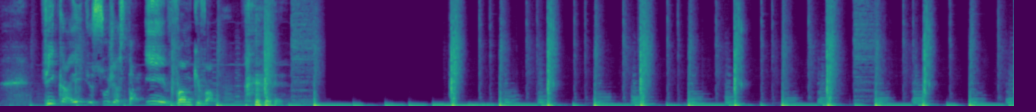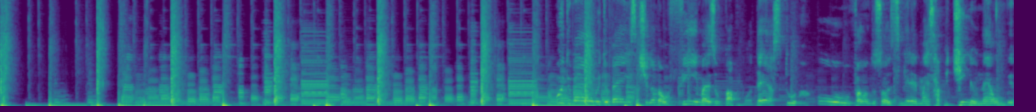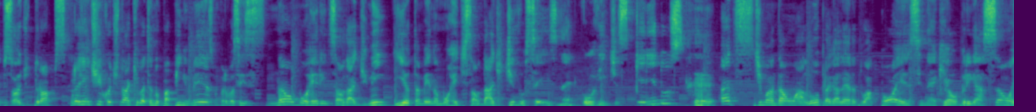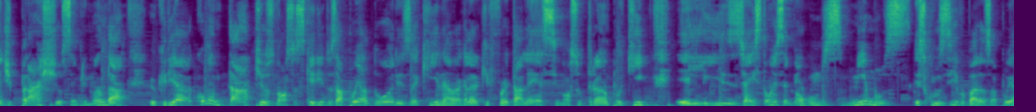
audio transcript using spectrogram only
Fica aí de sugestão. E vamos que vamos. chegando ao fim, mais um papo modesto. O Falando Sozinho é mais rapidinho, né? Um episódio drops. Pra gente continuar aqui batendo papinho mesmo, para vocês não morrerem de saudade de mim e eu também não morrer de saudade de vocês, né? Ouvintes queridos. Antes de mandar um alô pra galera do Apoia-se, né? Que é obrigação, é de praxe eu sempre mandar. Eu queria comentar que os nossos queridos apoiadores aqui, né? A galera que fortalece nosso trampo aqui, eles já estão recebendo alguns mimos exclusivos para os apoiadores.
